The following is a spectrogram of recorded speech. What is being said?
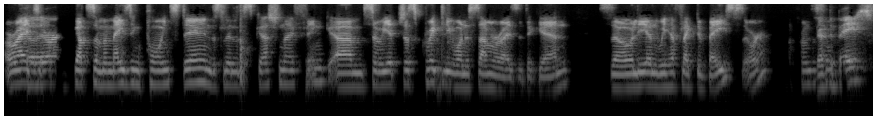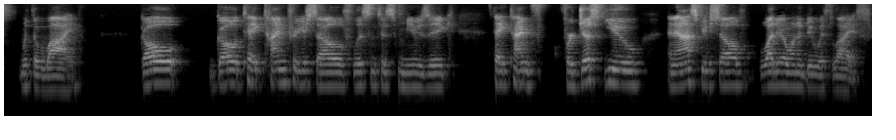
All right, So so got some amazing points there in this little discussion, I think. Um, so we just quickly want to summarize it again. So Leon, we have like the base, or from have the base with the why. Go go take time for yourself, listen to some music, take time for just you and ask yourself, what do I want to do with life?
